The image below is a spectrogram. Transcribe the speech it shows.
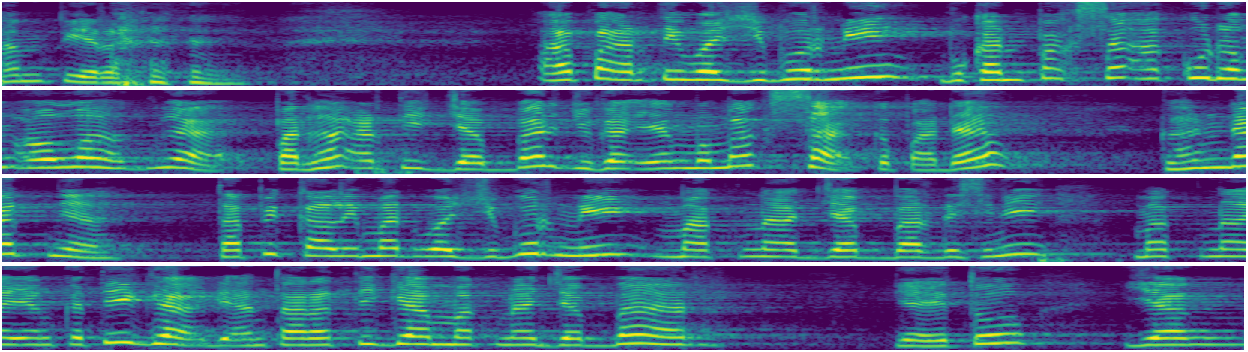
Hampir. Apa arti wajburni? Bukan paksa aku dong Allah, enggak. Padahal arti jabar juga yang memaksa kepada kehendaknya. Tapi kalimat wajburni makna jabar di sini makna yang ketiga di antara tiga makna jabar yaitu yang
